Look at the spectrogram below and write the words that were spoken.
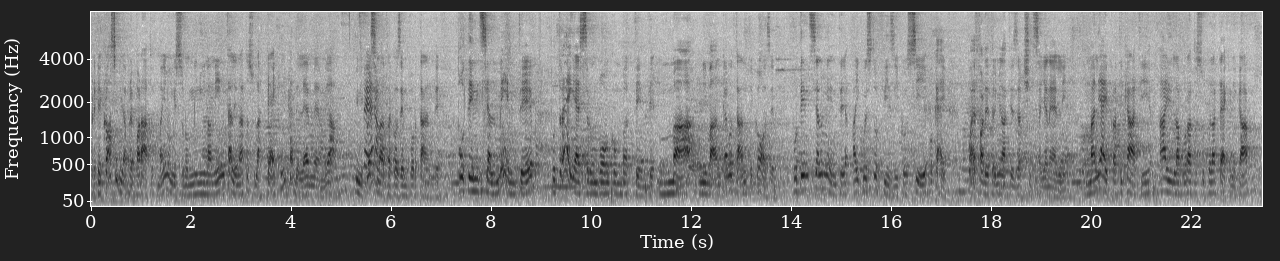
Perché il CrossFit mi ha preparato, ma io non mi sono minimamente allenato sulla tecnica dell'MMA. Quindi Vero. questa è un'altra cosa importante. Potenzialmente potrei essere un buon combattente, ma mi mancano tante cose. Potenzialmente hai questo fisico, sì, ok, puoi fare determinati esercizi agli anelli, ma li hai praticati? Hai lavorato su quella tecnica?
